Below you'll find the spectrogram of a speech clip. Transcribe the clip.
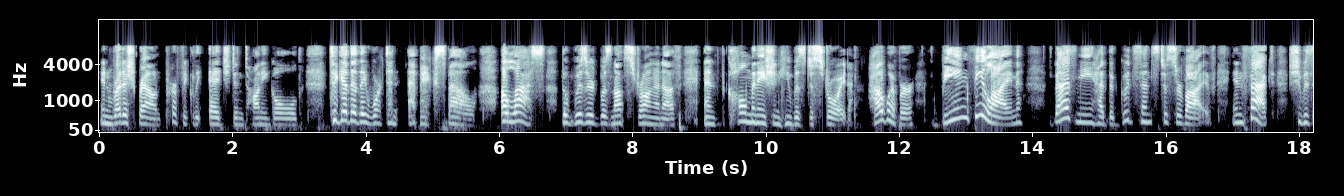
in reddish brown, perfectly edged in tawny gold. Together they worked an epic spell. Alas, the wizard was not strong enough, and the culmination he was destroyed. However, being feline, Basmi had the good sense to survive. In fact, she was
